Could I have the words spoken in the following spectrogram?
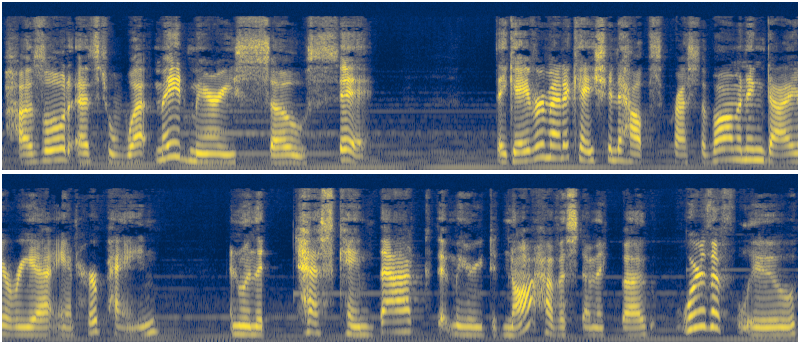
puzzled as to what made Mary so sick. They gave her medication to help suppress the vomiting, diarrhea, and her pain. And when the test came back that Mary did not have a stomach bug or the flu,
